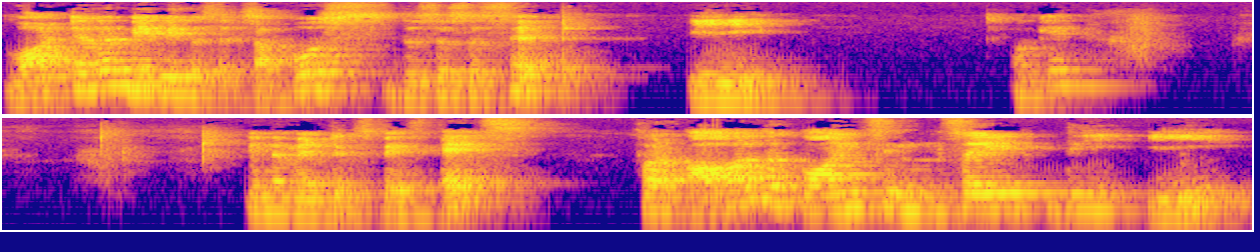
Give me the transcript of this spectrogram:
Whatever may be the set. Suppose this is a set E. Okay. In the metric space X. For all the points inside the E,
